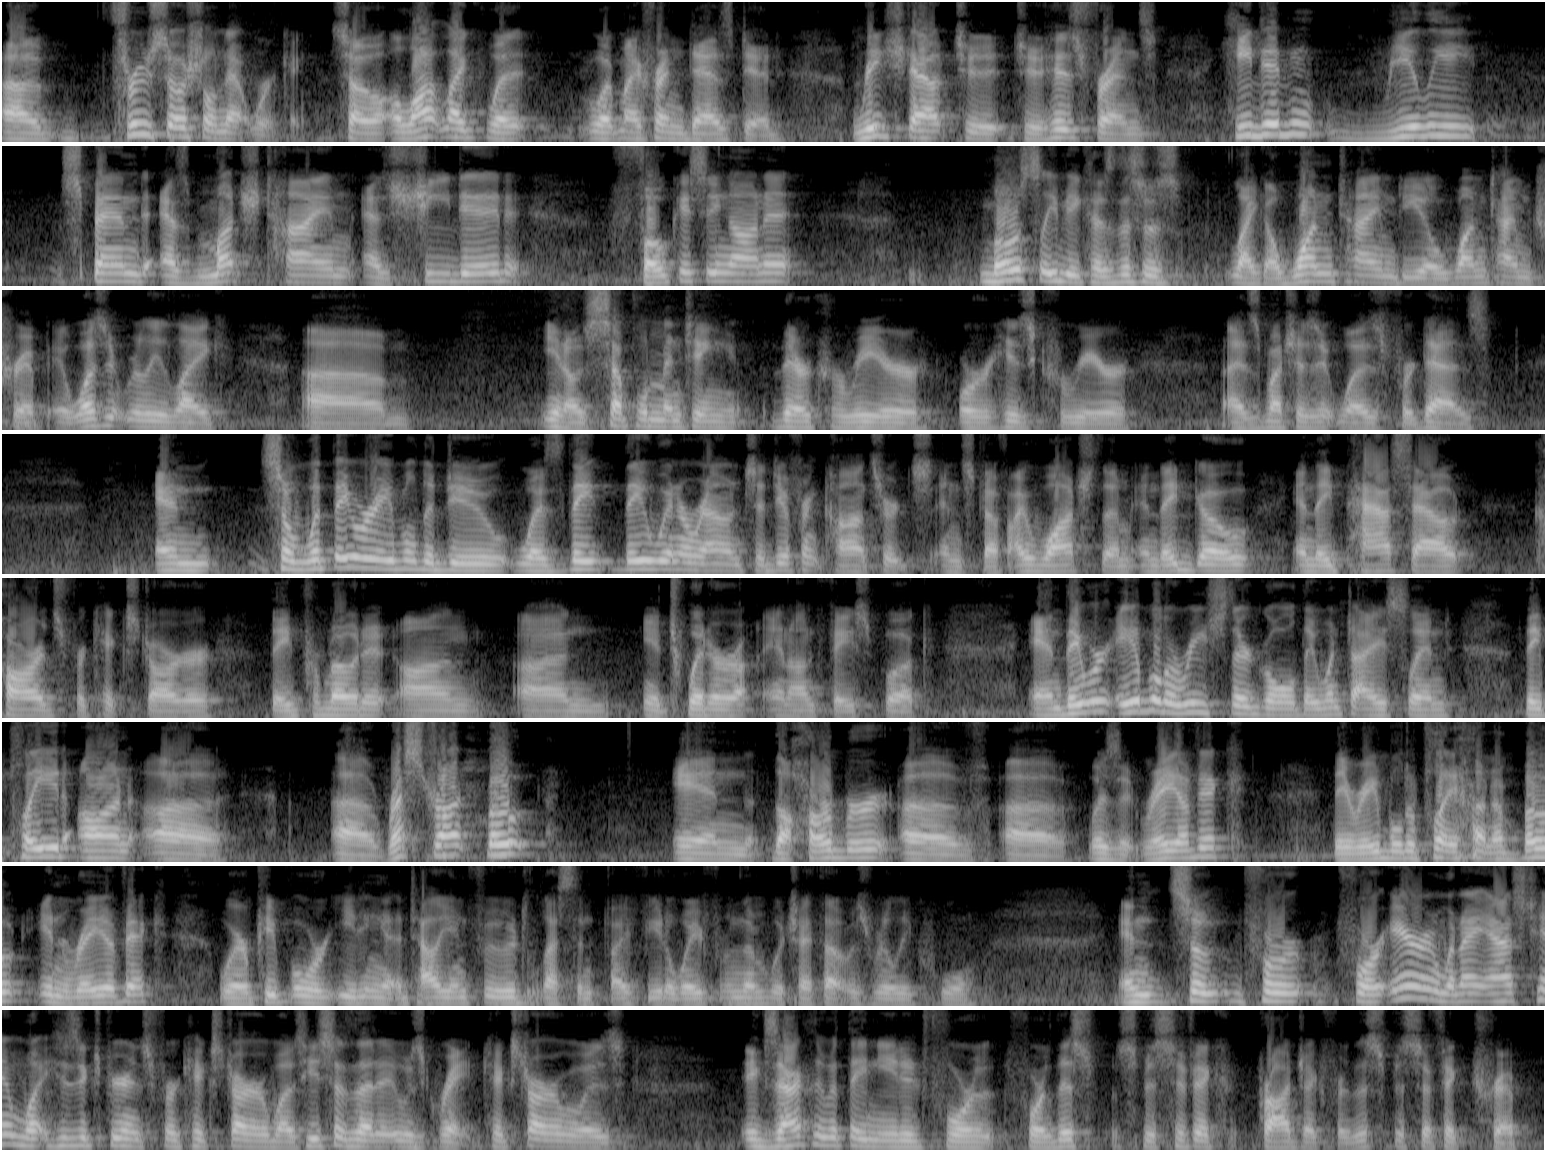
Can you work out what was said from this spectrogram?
uh, through social networking. So a lot like what, what my friend Des did, reached out to, to his friends. He didn't really spend as much time as she did focusing on it, mostly because this was like a one-time deal, one-time trip. It wasn't really like, um, you know, supplementing their career or his career as much as it was for Dez. And so what they were able to do was they, they went around to different concerts and stuff. I watched them and they'd go and they'd pass out cards for Kickstarter. They'd promote it on, on you know, Twitter and on Facebook. And they were able to reach their goal. They went to Iceland. They played on a, a restaurant boat in the harbor of, uh, was it Reykjavik? They were able to play on a boat in Reykjavik where people were eating Italian food less than five feet away from them, which I thought was really cool. And so for, for Aaron, when I asked him what his experience for Kickstarter was, he said that it was great. Kickstarter was exactly what they needed for, for this specific project, for this specific trip.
